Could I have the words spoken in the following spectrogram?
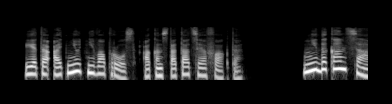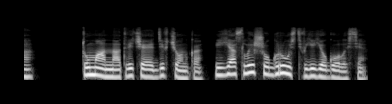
И это отнюдь не вопрос, а констатация факта. «Не до конца», — туманно отвечает девчонка, и я слышу грусть в ее голосе.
